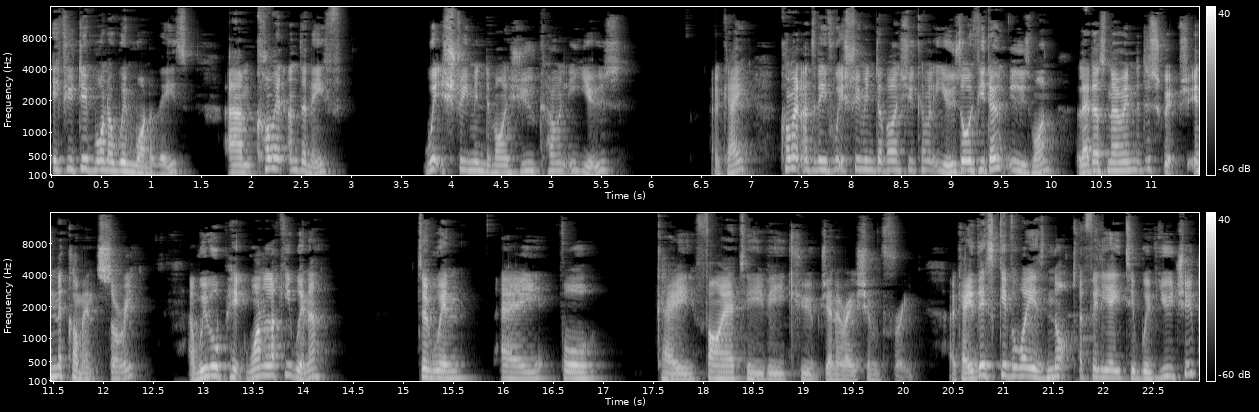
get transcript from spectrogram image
If you did want to win one of these, um, comment underneath which streaming device you currently use. Okay, comment underneath which streaming device you currently use, or if you don't use one, let us know in the description, in the comments. Sorry, and we will pick one lucky winner to win a 4K Fire TV Cube Generation 3. Okay, this giveaway is not affiliated with YouTube.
